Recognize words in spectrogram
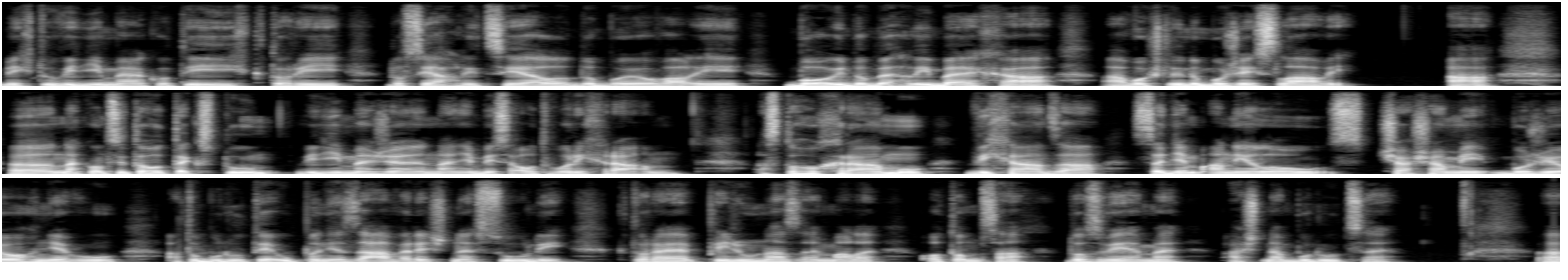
My ich tu vidíme ako tých, ktorí dosiahli cieľ, dobojovali boj, dobehli beh a, a vošli do Božej slávy. A e, na konci toho textu vidíme, že na nebi sa otvorí chrám a z toho chrámu vychádza sedem anielov s čašami Božieho hnevu a to budú tie úplne záverečné súdy, ktoré prídu na zem, ale o tom sa dozvieme až na budúce. E,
